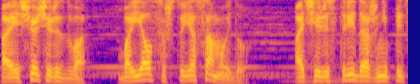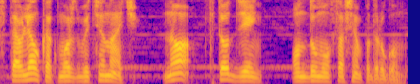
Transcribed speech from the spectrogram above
А еще через два. Боялся, что я сам уйду. А через три даже не представлял, как может быть иначе. Но в тот день он думал совсем по-другому.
